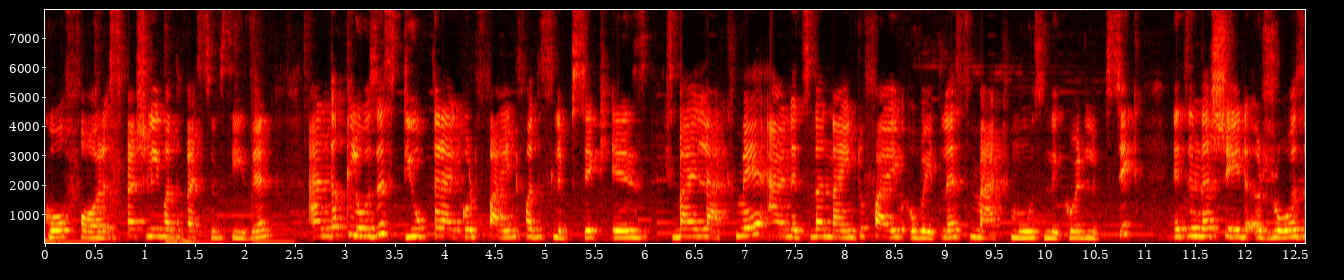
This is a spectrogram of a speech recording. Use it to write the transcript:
go for, especially for the festive season and the closest dupe that I could find for this lipstick is by Lakme and it's the 9 to 5 weightless matte mousse liquid lipstick. It's in the shade rose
